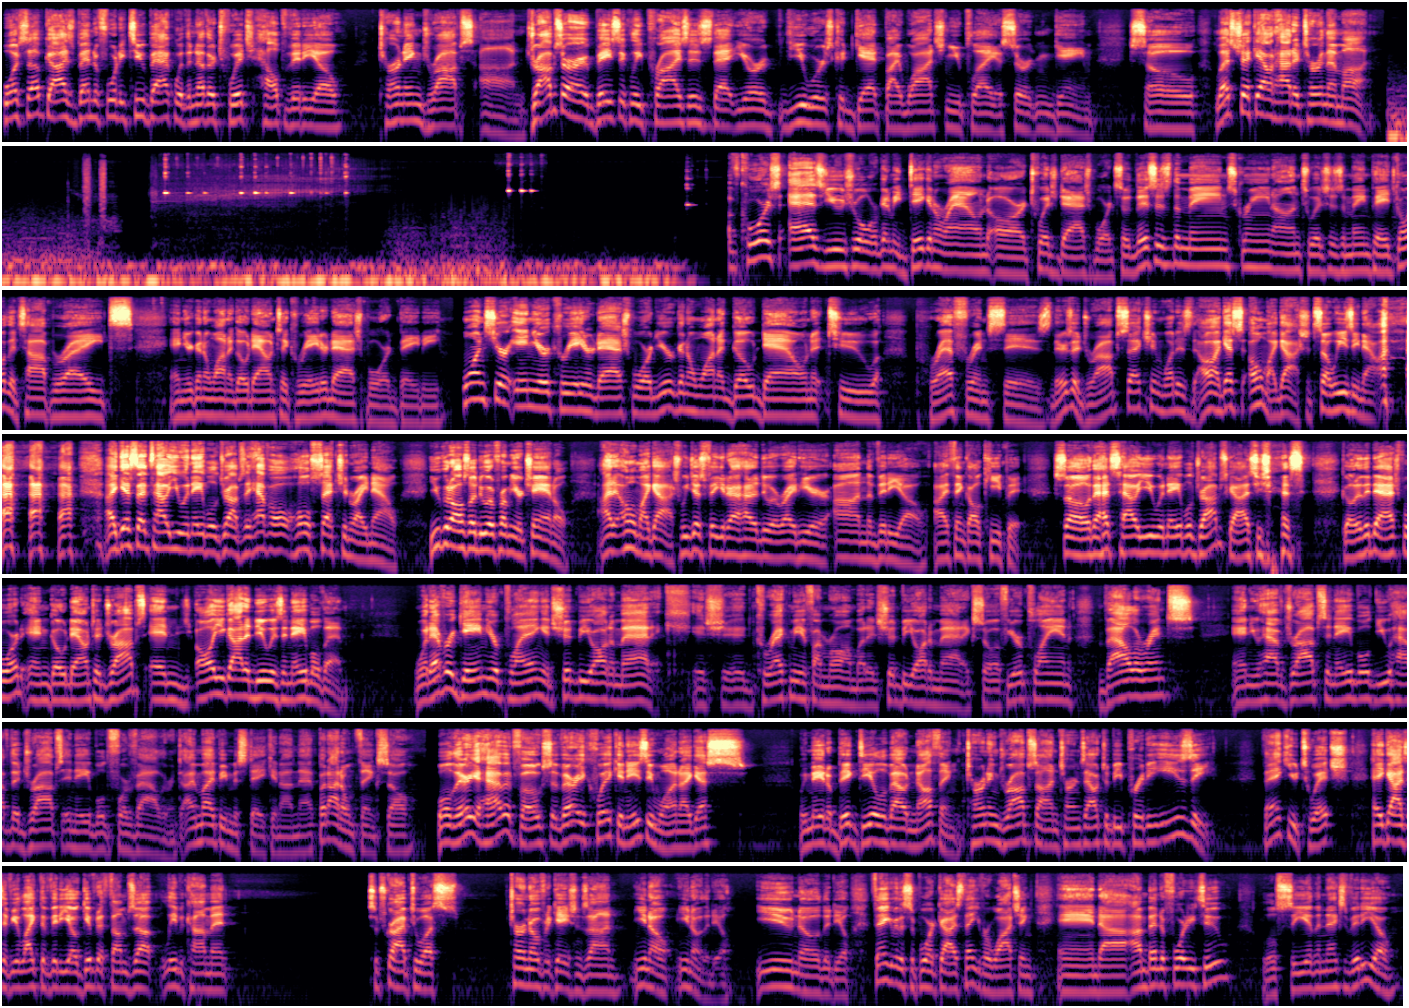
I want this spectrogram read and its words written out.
What's up, guys? Benda42 back with another Twitch help video. Turning drops on. Drops are basically prizes that your viewers could get by watching you play a certain game. So let's check out how to turn them on. Of course, as usual, we're going to be digging around our Twitch dashboard. So this is the main screen on Twitch. This is the main page. Go to the top right, and you're going to want to go down to Creator Dashboard, baby. Once you're in your Creator Dashboard, you're going to want to go down to preferences. There's a drop section. What is that? Oh, I guess, oh my gosh, it's so easy now. I guess that's how you enable drops. They have a whole section right now. You could also do it from your channel. I, oh my gosh, we just figured out how to do it right here on the video. I think I'll keep it. So that's how you enable drops, guys. You just go to the dashboard and go down to drops, and all you got to do is enable them whatever game you're playing, it should be automatic. It should, correct me if I'm wrong, but it should be automatic. So if you're playing Valorant and you have drops enabled, you have the drops enabled for Valorant. I might be mistaken on that, but I don't think so. Well, there you have it, folks. A very quick and easy one. I guess we made a big deal about nothing. Turning drops on turns out to be pretty easy. Thank you, Twitch. Hey, guys, if you liked the video, give it a thumbs up, leave a comment, subscribe to us turn notifications on. You know, you know the deal. You know the deal. Thank you for the support, guys. Thank you for watching. And uh, I'm Benda42. We'll see you in the next video.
